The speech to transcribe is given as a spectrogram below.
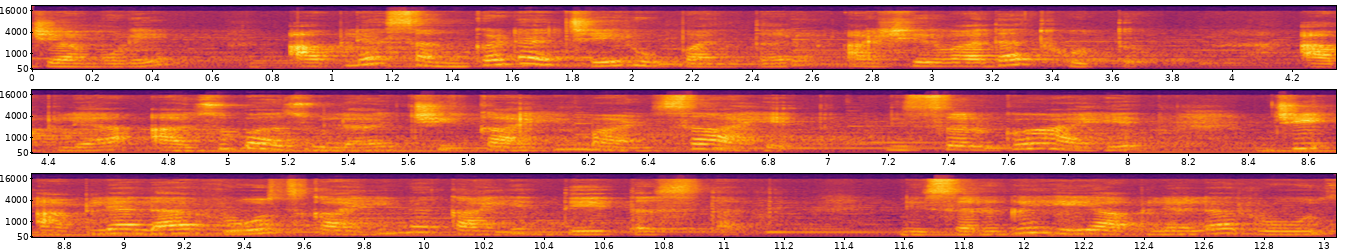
ज्यामुळे आपल्या संकटाचे रूपांतर आशीर्वादात होतं. आपल्या आजूबाजूला जी काही माणसं आहेत निसर्ग आहेत जी आपल्याला रोज काही ना काही देत असतात. निसर्गही आपल्याला रोज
